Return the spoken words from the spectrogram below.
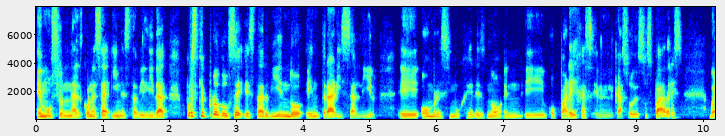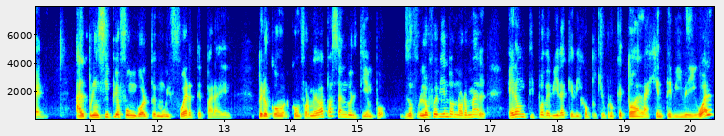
emocional, con esa inestabilidad, pues que produce estar viendo entrar y salir eh, hombres y mujeres, ¿no? Eh, o parejas en el caso de sus padres. Bueno, al principio fue un golpe muy fuerte para él pero conforme va pasando el tiempo, lo, fue viendo normal. Era un tipo de vida que dijo, pues yo creo que toda la gente vive igual,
